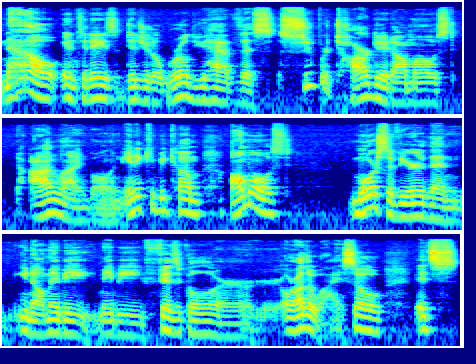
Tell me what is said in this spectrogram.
now in today's digital world, you have this super targeted almost online bullying, and it can become almost more severe than you know maybe maybe physical or or otherwise. So it's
